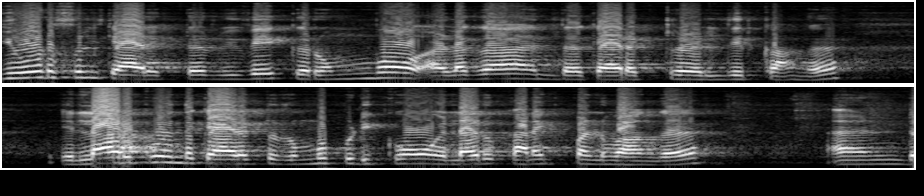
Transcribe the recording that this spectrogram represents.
beautiful character Vivek ரொம்ப அழகாக இந்த கேரக்டர் எழுதியிருக்காங்க. எல்லாருக்கும் இந்த கேரக்டர் ரொம்ப பிடிக்கும். எல்லாரும் கனெக்ட் பண்ணுவாங்க. அண்ட்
